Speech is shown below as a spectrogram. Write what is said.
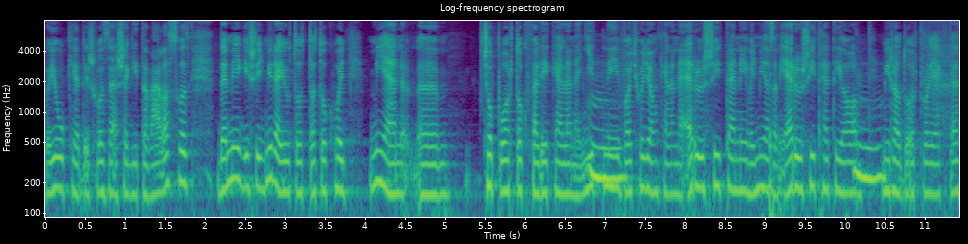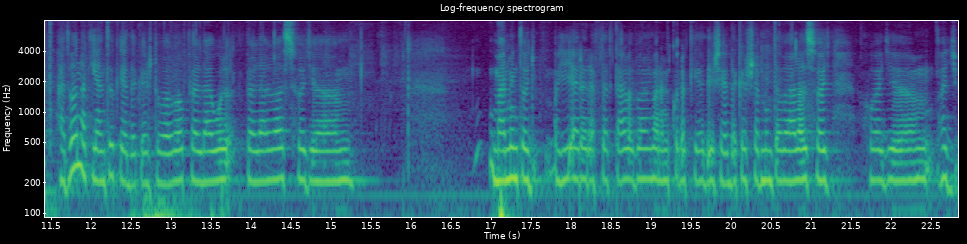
a jó kérdés hozzá segít a válaszhoz, de mégis így mire jutottatok, hogy milyen csoportok felé kellene nyitni, mm. vagy hogyan kellene erősíteni, vagy mi az, ami erősítheti a mm. Mirador projektet? Hát vannak ilyen tök érdekes dolgok, például, például az, hogy um, mármint, hogy, hogy erre reflektálva van, van, amikor a kérdés érdekesebb, mint a válasz, hogy, hogy, hogy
